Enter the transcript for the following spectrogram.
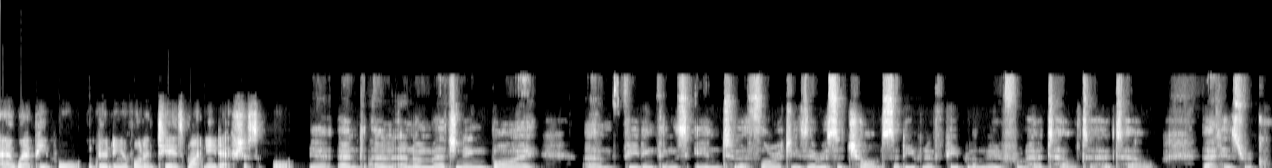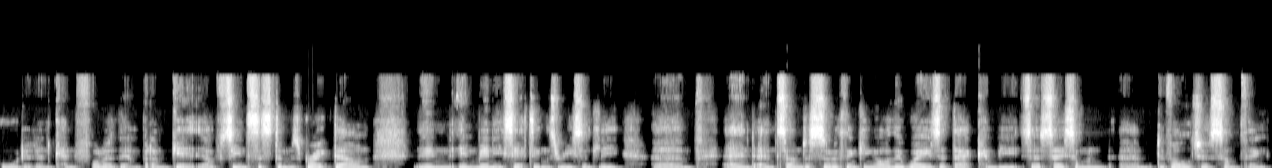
uh, where people, including your volunteers, might need extra support. Yeah, and and, and imagining by um, feeding things into authorities, there is a chance that even if people are moved from hotel to hotel, that is recorded and can follow them. But I'm get, I've seen systems break down in in many settings recently, um, and and so I'm just sort of thinking, are there ways that that can be? So say someone um, divulges something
